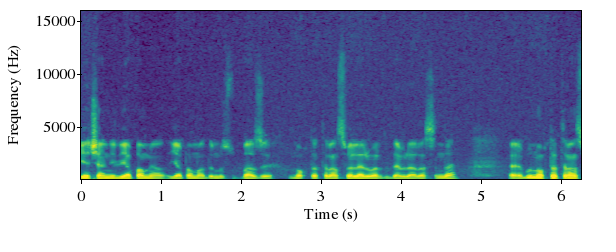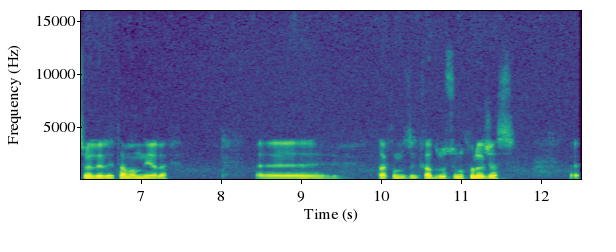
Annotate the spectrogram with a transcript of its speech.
geçen yıl yapama, yapamadığımız bazı nokta transferler vardı devre arasında. E, bu nokta transferleri tamamlayarak e, takımımızın kadrosunu kuracağız. E,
